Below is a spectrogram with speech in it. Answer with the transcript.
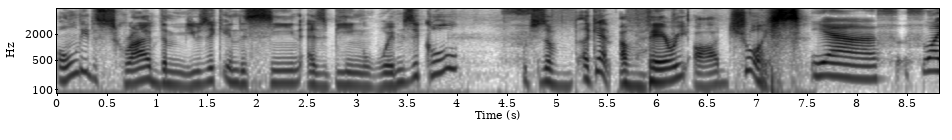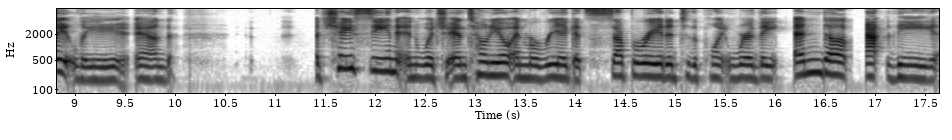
only describe the music in this scene as being whimsical, which is a again a very odd choice. Yeah, s- slightly. And a chase scene in which Antonio and Maria get separated to the point where they end up at the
